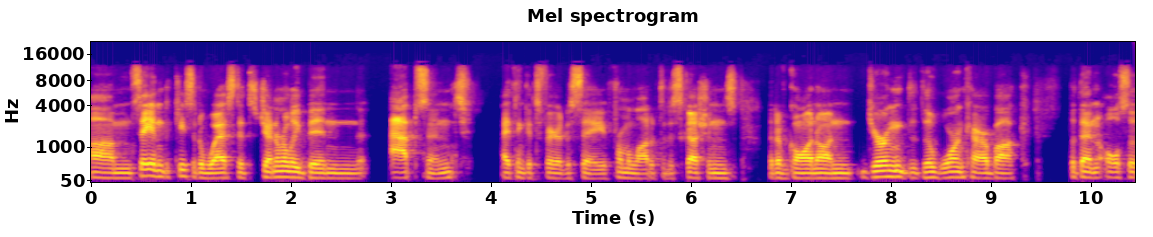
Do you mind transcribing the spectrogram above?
Um, say in the case of the West, it's generally been absent I think it's fair to say, from a lot of the discussions that have gone on during the, the war in Karabakh, but then also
